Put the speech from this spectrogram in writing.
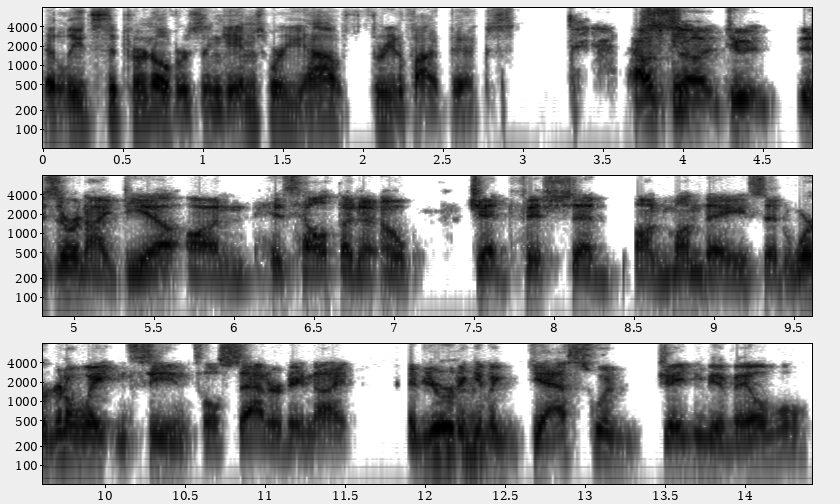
it leads to turnovers in games where you have three to five picks. How's uh, do is there an idea on his health? I know Jedd Fisch said on Monday. He said we're going to wait and see until Saturday night. If you mm-hmm. were to mm-hmm. give a guess, would Jayden be available?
